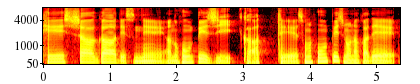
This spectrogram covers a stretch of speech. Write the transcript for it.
弊社がですね、あの、ホームページがあって、そのホームページの中で、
